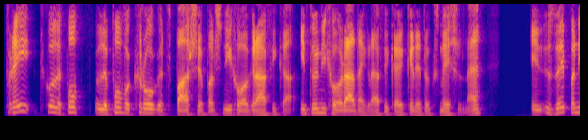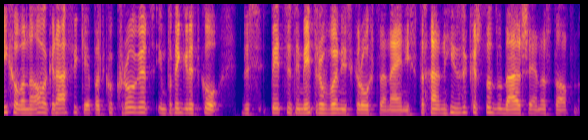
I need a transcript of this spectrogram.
prej tako lepo, lepo v krogec paše pač njihova grafika in to je njihova radna grafika, ker je tako smešen. Ne? In zdaj pa njihova nova grafika je pa tako krogec in potem gre tako 5 cm ven iz krogca na eni strani, zato so dodali še eno stopno.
